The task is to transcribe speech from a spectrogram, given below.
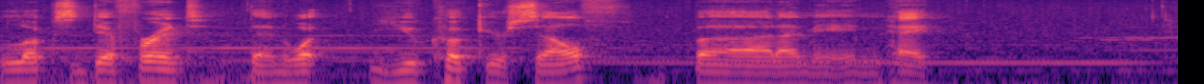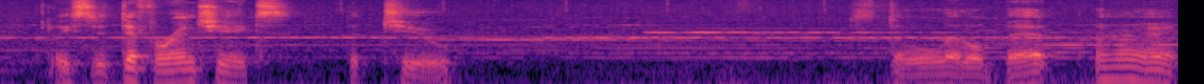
looks different than what you cook yourself. But, I mean, hey. At least it differentiates the two. Just a little bit. Alright.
